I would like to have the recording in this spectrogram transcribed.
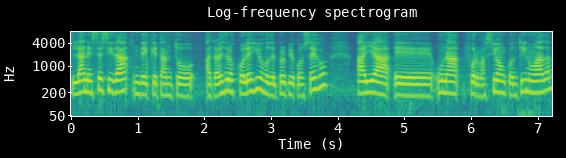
la necesidad de que tanto a través de los colegios o del propio Consejo haya eh, una formación continuada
